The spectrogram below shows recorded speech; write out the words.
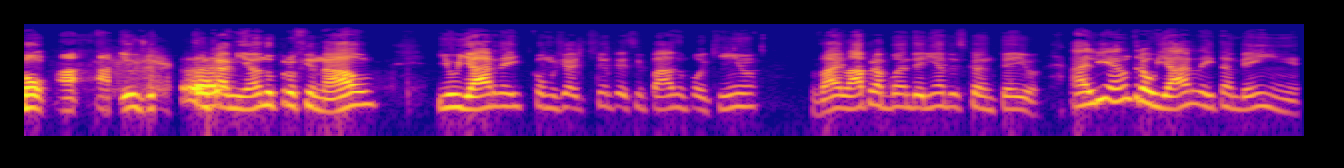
Bom, aí o jogo está caminhando para o final e o Yarley, como já tinha antecipado um pouquinho, vai lá para a bandeirinha do escanteio. Ali entra o Yarley também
